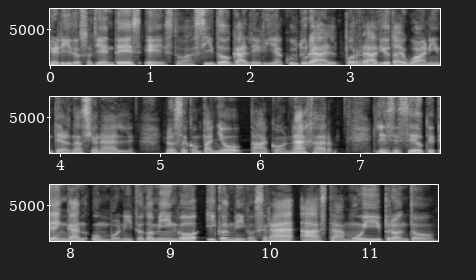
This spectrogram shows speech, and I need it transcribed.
Queridos oyentes, esto ha sido Galería Cultural por Radio Taiwán Internacional. Los acompañó Paco Nájar. Les deseo que tengan un bonito domingo y conmigo será hasta muy pronto.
